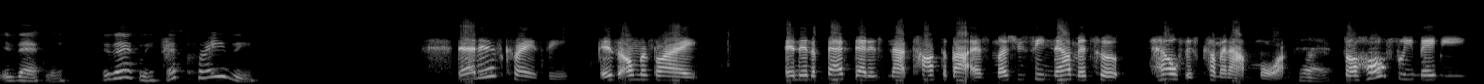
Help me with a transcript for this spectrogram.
Exactly. Exactly. That's crazy. that is crazy. It's almost like, and then the fact that it's not talked about as much. You see now, mental health is coming out more. Right. So hopefully, maybe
